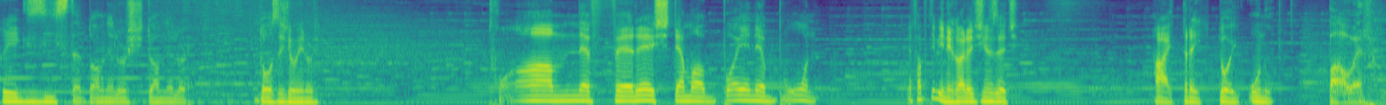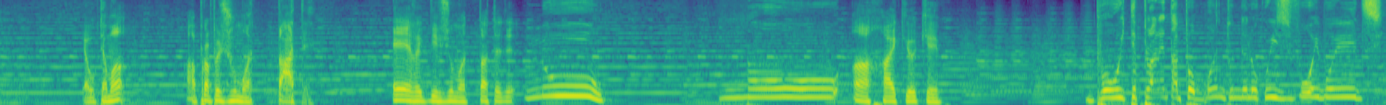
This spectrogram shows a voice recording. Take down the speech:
că există, doamnelor și doamnelor. 20 de winuri. Doamne ferește, mă, bă, e nebun. De fapt e bine că are 50. Hai, 3, 2, 1, power. Ia uite, mă, aproape jumătate. Efectiv jumătate de... Nu! Nu! Ah, hai că e ok. Bă, uite planeta Pământ unde locuiți voi, băieți!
